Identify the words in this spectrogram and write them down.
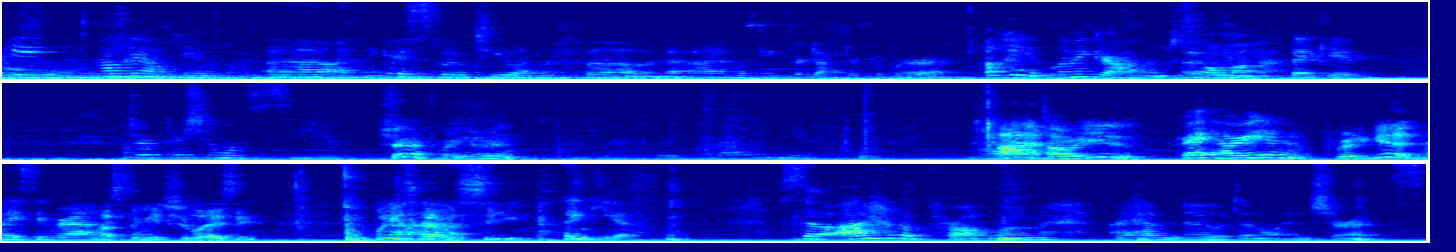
morning. How can I help you? Uh, I think I spoke to you on the phone. I'm looking for Dr. Cabrera. Okay, let me grab him. Just one Okay, moment. Thank you. Your patient wants to see you. Sure, bring her in. Right in here. Hi, how are you? Great, how are you? Pretty good. Lacey Brown. Nice to meet you, Lacey. Please have a seat. Thank you. So I have a problem. I have no dental insurance.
